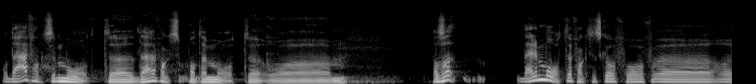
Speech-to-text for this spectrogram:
Og det er faktisk en måte Det er faktisk på en måte en måte å Altså, det er en måte faktisk å få å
